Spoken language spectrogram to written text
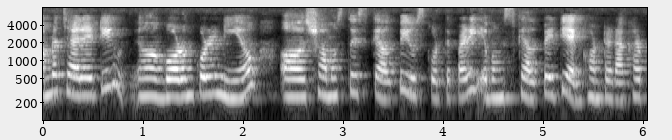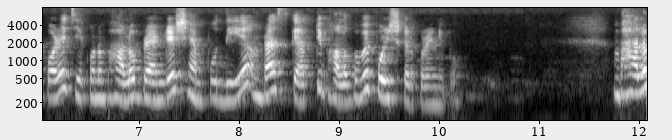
আমরা চাইলে এটি গরম করে নিয়েও সমস্ত স্ক্যাল্পে ইউজ করতে পারি এবং স্ক্যাল্পে এটি এক ঘণ্টা রাখার পরে যে কোনো ভালো ব্র্যান্ডের শ্যাম্পু দিয়ে আমরা স্ক্যাল্পটি ভালোভাবে পরিষ্কার করে নিব। ভালো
